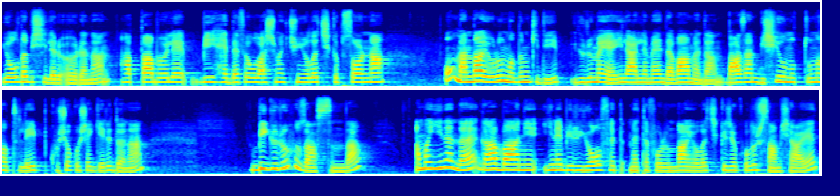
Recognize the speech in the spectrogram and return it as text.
Yolda bir şeyleri öğrenen, hatta böyle bir hedefe ulaşmak için yola çıkıp sonra o ben daha yorulmadım ki deyip yürümeye, ilerlemeye devam eden, bazen bir şey unuttuğunu hatırlayıp koşa koşa geri dönen bir güruhuz aslında. Ama yine de galiba hani yine bir yol metaforundan yola çıkacak olursam şayet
